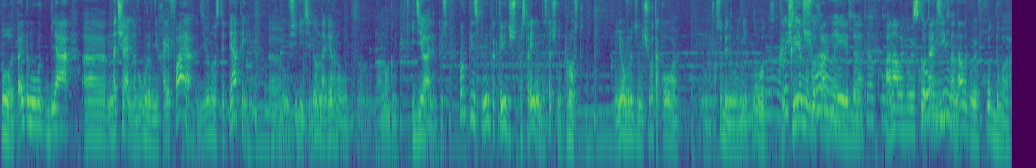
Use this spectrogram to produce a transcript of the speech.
Вот. Поэтому вот для э, начального уровня Hi-Fi 95-й э, усилитель, он, наверное, вот во многом идеален. То есть он, в принципе, ну, как ты видишь, построение он достаточно прост. У него вроде ничего такого особенного нет. Ну вот да, клеммы выходные, да. Такой. Аналоговый вход 1, аналоговый вход 2.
